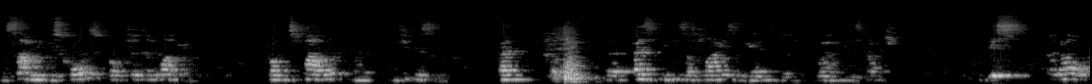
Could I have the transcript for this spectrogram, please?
the Sahwi discourse from al from its power and efficacy, and uh, as it is applies against the Wahhabi establishment. This allow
